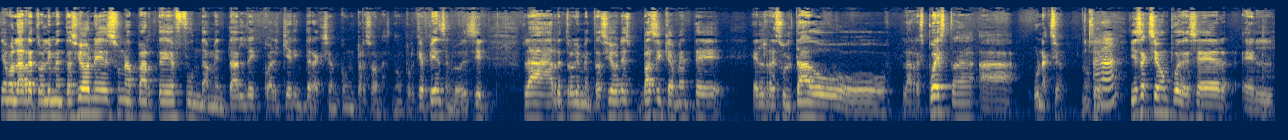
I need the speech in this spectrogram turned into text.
Digamos, la retroalimentación es una parte fundamental de cualquier interacción con personas, ¿no? Porque piénsenlo, es decir, la retroalimentación es básicamente el resultado o la respuesta a una acción, ¿no? Y esa acción puede ser el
